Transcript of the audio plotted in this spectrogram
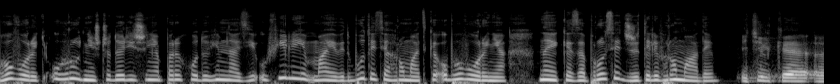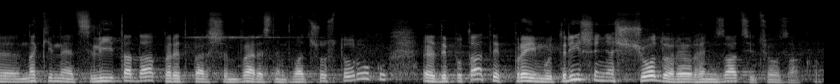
Говорить, у грудні щодо рішення переходу гімназії у філії має відбутися громадське обговорення, на яке запросять жителів громади. І тільки е, на кінець літа, да, перед 1 вереснем 2026 року, е, депутати приймуть рішення щодо реорганізації цього закладу.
